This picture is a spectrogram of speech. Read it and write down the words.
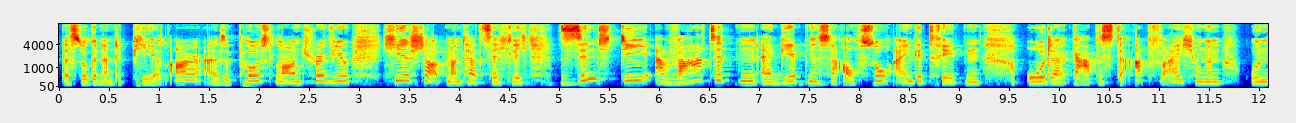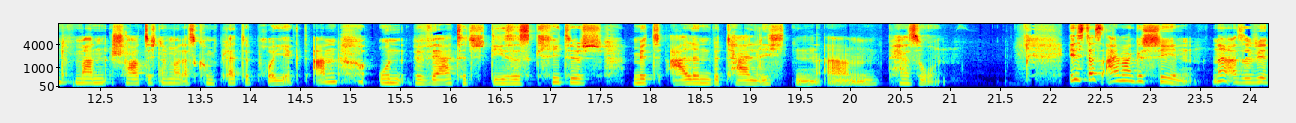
das sogenannte PLR, also Post-Launch Review. Hier schaut man tatsächlich, sind die erwarteten Ergebnisse auch so eingetreten oder gab es da Abweichungen und man schaut sich nochmal das komplette Projekt an und bewertet dieses kritisch mit allen beteiligten ähm, Personen. Ist das einmal geschehen? Ne? Also wir,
